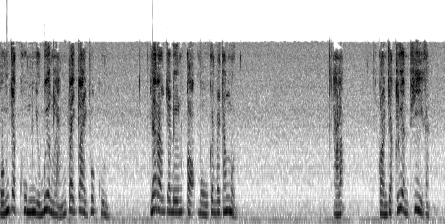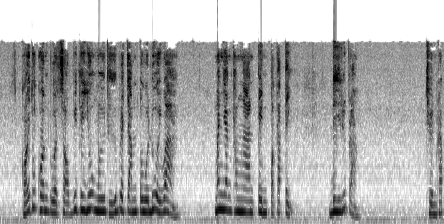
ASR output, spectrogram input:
ผมจะคุมอยู่เบื้องหลังใกล้ ๆ พวกคุณ และเราจะเดินเกาะหมู่กันไปทั้งหมด เอาละก่อนจะเคลื่อนที่กัน ขอให้ทุกคนตรวจสอบวิทยุมือถือประจำตัวด้วยว่า มันยังทำงานเป็นปกติ ดีหรือเปล่า เชิญครับ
